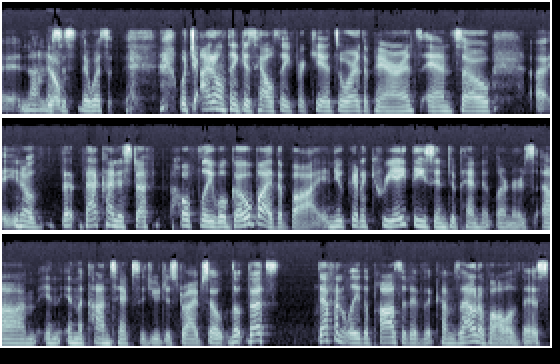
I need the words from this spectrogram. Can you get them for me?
uh, not necessarily, yep. there was, which I don't think is healthy for kids or the parents. And so, uh, you know, that, that kind of stuff hopefully will go by the by. And you're going to create these independent learners um, in, in the context that you described. So th- that's definitely the positive that comes out of all of this.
